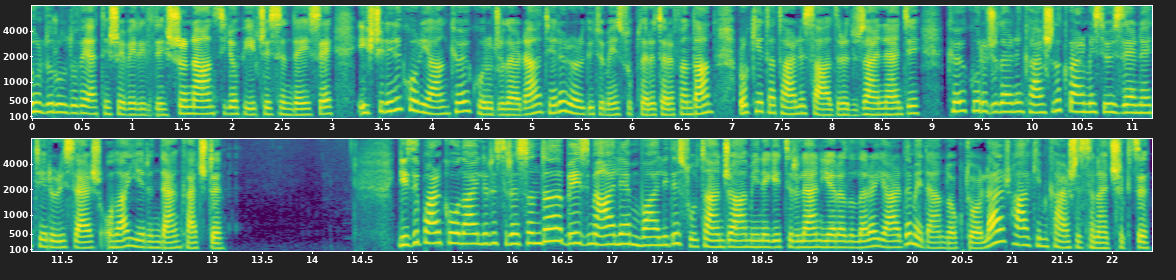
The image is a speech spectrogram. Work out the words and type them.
durduruldu ve ateşe verildi. Şırnağın Silop ilçesinde ise işçileri koruyan köy korucularına terör örgütü mensupları tarafından roket atarlı saldırı düzenlendi. Köy korucularının karşılık vermesi üzerine teröristler olay yerinden kaçtı. Gezi Parkı olayları sırasında Bezmi Alem Valide Sultan Camii'ne getirilen yaralılara yardım eden doktorlar hakim karşısına çıktı.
